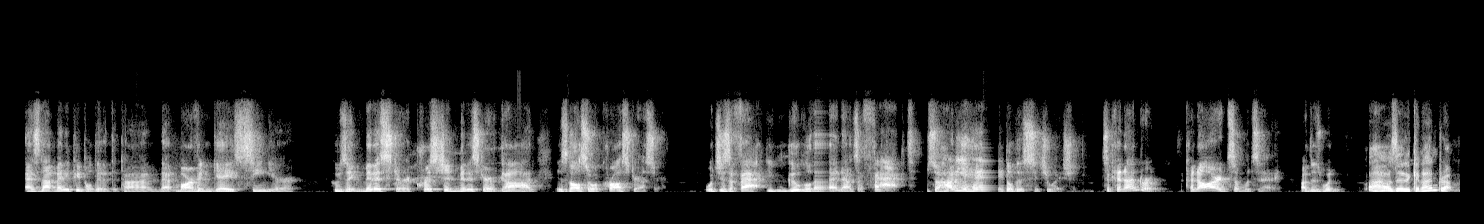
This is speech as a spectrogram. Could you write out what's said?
as not many people did at the time, that Marvin Gaye Sr., who's a minister, a Christian minister of God, is also a crossdresser, which is a fact. You can Google that now. It's a fact. So, how do you handle this situation? It's a conundrum, canard, some would say. Others wouldn't. Well, how is it a conundrum?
